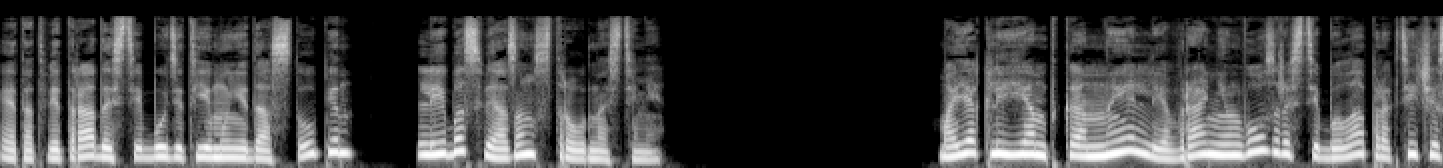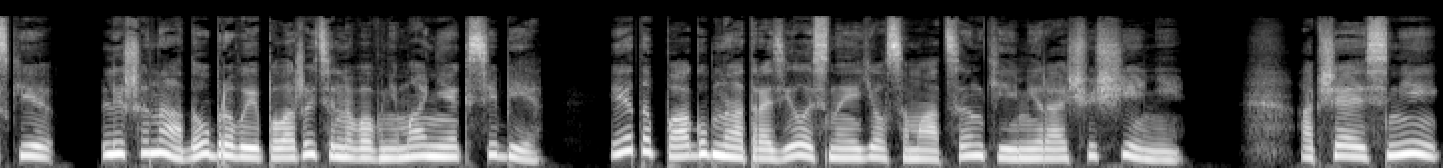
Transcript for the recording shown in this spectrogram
Этот вид радости будет ему недоступен, либо связан с трудностями. Моя клиентка Нелли в раннем возрасте была практически лишена доброго и положительного внимания к себе, и это пагубно отразилось на ее самооценке и мироощущении. Общаясь с ней,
